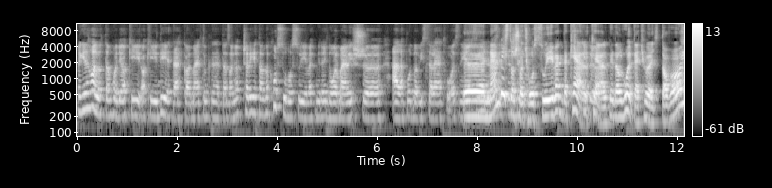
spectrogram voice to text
Meg én hallottam, hogy aki, aki diétákkal már tönkretette az anyagcserét, annak hosszú-hosszú évek, mire egy normális állapotba vissza lehet hozni. Ö, nem biztos, hogy hosszú évek, de kell, Idő. kell. Például volt egy hölgy tavaly,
